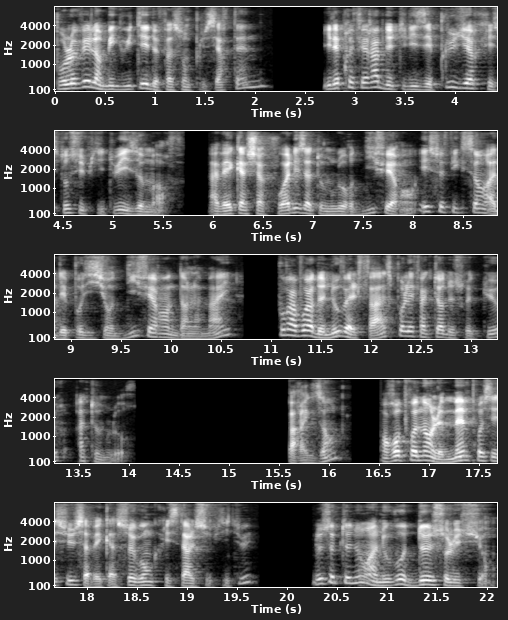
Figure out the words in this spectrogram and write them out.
Pour lever l'ambiguïté de façon plus certaine, il est préférable d'utiliser plusieurs cristaux substitués isomorphes, avec à chaque fois des atomes lourds différents et se fixant à des positions différentes dans la maille pour avoir de nouvelles phases pour les facteurs de structure atomes lourds. Par exemple, en reprenant le même processus avec un second cristal substitué, nous obtenons à nouveau deux solutions,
